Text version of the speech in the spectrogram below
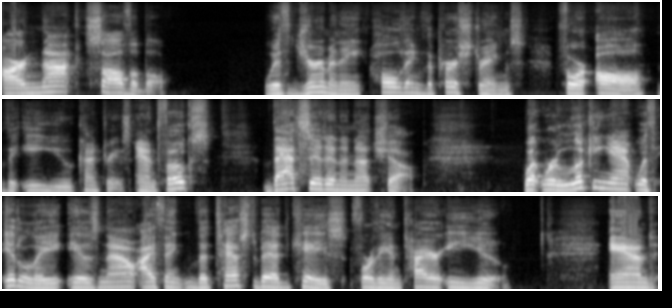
are not solvable with Germany holding the purse strings for all the EU countries. And folks, that's it in a nutshell what we're looking at with Italy is now, I think, the test bed case for the entire EU. And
